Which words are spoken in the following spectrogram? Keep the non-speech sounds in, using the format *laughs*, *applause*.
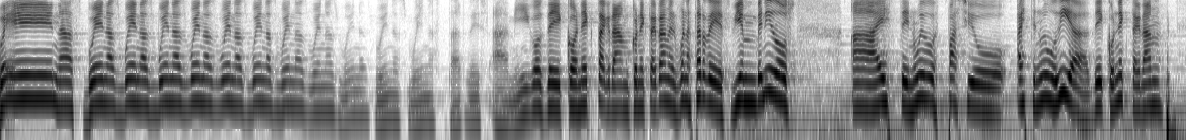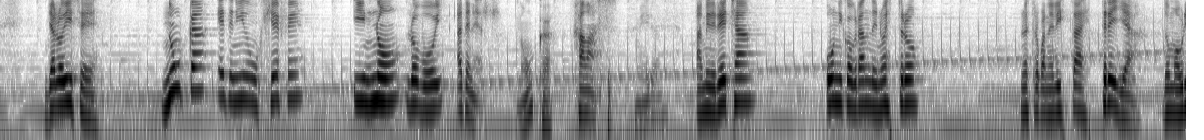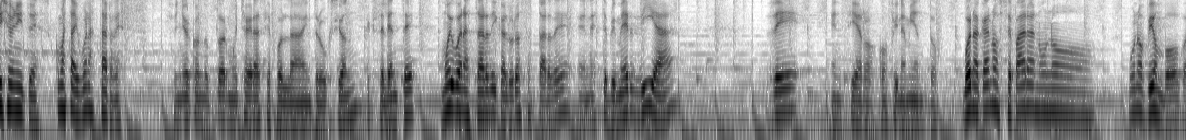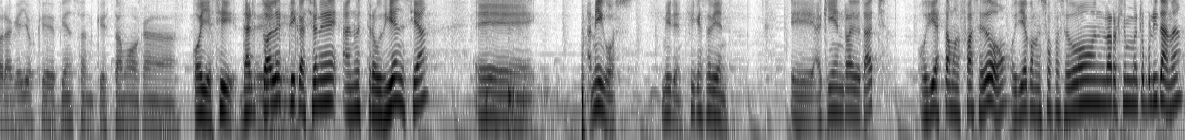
Buenas, buenas, buenas, buenas, buenas, buenas, buenas, buenas, buenas, buenas, buenas, buenas tardes, amigos de Conectagram, Conectagramers, buenas tardes, bienvenidos a este nuevo espacio, a este nuevo día de Conectagram. Ya lo dice, nunca he tenido un jefe y no lo voy a tener. Nunca. Jamás. Mira. A mi derecha, único grande nuestro, nuestro panelista estrella, don Mauricio Benítez. ¿Cómo estáis? Buenas tardes. Señor conductor, muchas gracias por la introducción. Excelente. Muy buenas tardes y calurosas tardes en este primer día de encierro, confinamiento. Bueno, acá nos separan unos, unos biombos para aquellos que piensan que estamos acá. Oye, sí, dar todas las Eh. explicaciones a nuestra audiencia. Eh, amigos, miren, fíjense bien. Eh, aquí en Radio Touch, hoy día estamos en fase 2. Hoy día comenzó fase 2 en la región metropolitana.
